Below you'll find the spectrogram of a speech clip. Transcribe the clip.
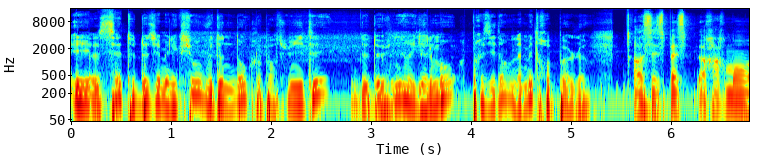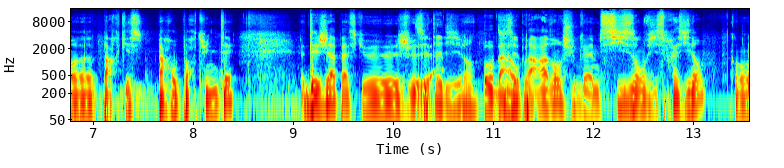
Et euh, cette deuxième élection vous donne donc l'opportunité de devenir également président de la métropole. Alors, ça se passe rarement par, par opportunité. Déjà parce que je, C'est-à-dire. oh, bah, auparavant, je suis quand même 6 ans vice-président. Quand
